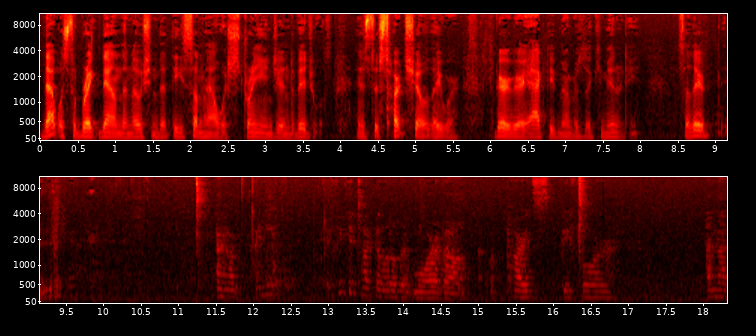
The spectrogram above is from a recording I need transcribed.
That was to break down the notion that these somehow were strange individuals, and to start to show they were very, very active members of the community. So they're. Um, I need, if you could talk a little bit more about parts before, I'm not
